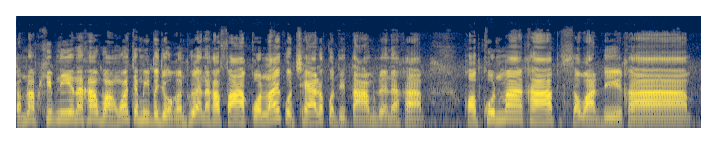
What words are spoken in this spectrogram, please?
สำหรับคลิปนี้นะครับ หวังว่าจะมีประโยชน์กันเพื่อนนะครับ ฝากกดไลค์กดแชร์แล้วกดติดตามด้วยนะครับ ขอบคุณมากครับ สวัสดีครับ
